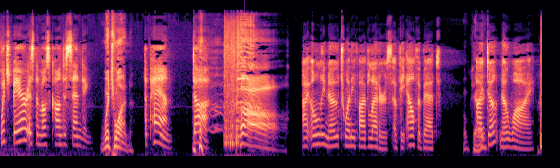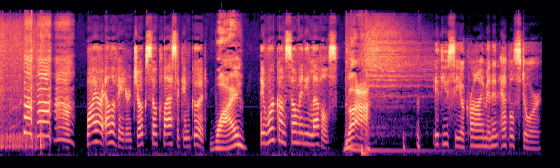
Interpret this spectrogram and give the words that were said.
Which bear is the most condescending? which one? The pan. Duh. Oh, I only know 25 letters of the alphabet. okay. I don't know why. why are elevator jokes so classic and good? Why? They work on so many levels. Ah. If you see a crime in an Apple store,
